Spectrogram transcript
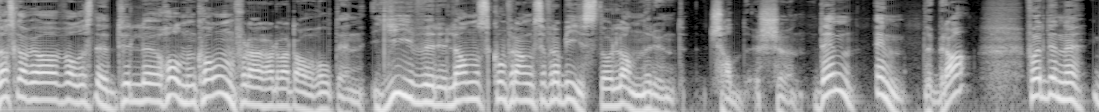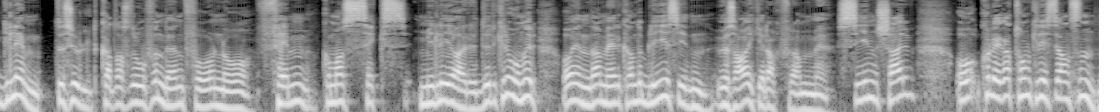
Da skal vi av alle steder til eh, Holmenkollen, for der har det vært avholdt en giverlandskonferanse for å bistå landene rundt Tsjadsjøen. Den endte bra, for denne glemte sultkatastrofen den får nå 5,6 milliarder kroner, og enda mer kan det bli siden USA ikke rakk fram med sin skjerv. Og kollega Tom Christiansen,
